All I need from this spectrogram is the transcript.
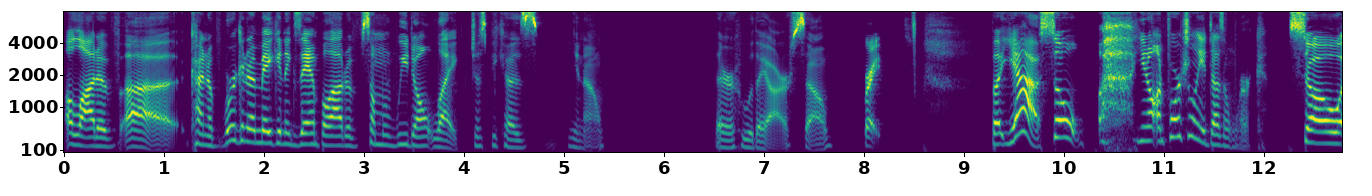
a lot of uh kind of we're gonna make an example out of someone we don't like just because you know they're who they are so. Right. but yeah so you know unfortunately it doesn't work. So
